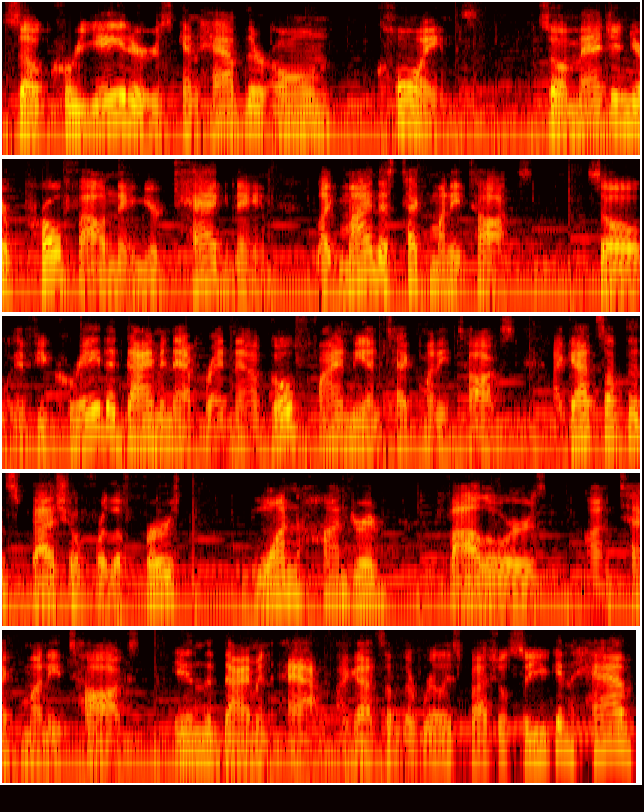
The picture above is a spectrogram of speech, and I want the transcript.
So creators can have their own coins. So imagine your profile name, your tag name. Like mine is Tech Money Talks. So if you create a diamond app right now, go find me on Tech Money Talks. I got something special for the first 100 followers on Tech Money Talks in the diamond app. I got something really special. So you can have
